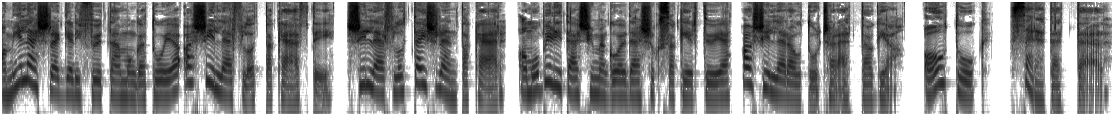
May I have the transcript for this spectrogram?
A Millás reggeli főtámogatója a Schiller Flotta Kft. Schiller Flotta is rendtakár. A mobilitási megoldások szakértője a Schiller Autó tagja. Autók szeretettel.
